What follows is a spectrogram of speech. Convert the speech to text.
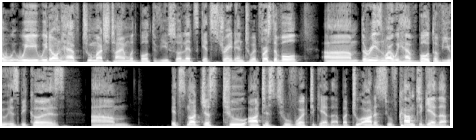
We we don't have too much time with both of you, so let's get straight into it. First of all, um, the reason why we have both of you is because um, it's not just two artists who've worked together, but two artists who've come together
